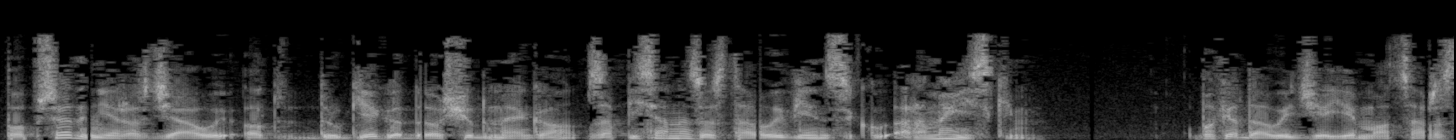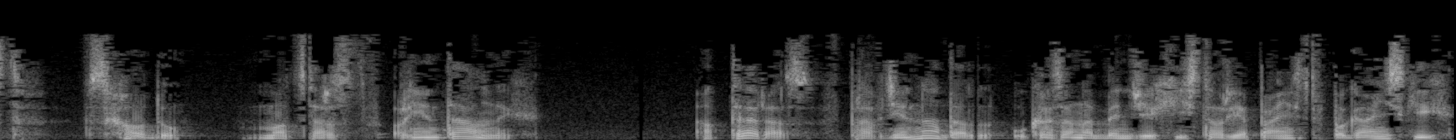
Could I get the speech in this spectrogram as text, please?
Poprzednie rozdziały od drugiego do siódmego zapisane zostały w języku aramejskim. Opowiadały dzieje mocarstw wschodu, mocarstw orientalnych. A teraz, wprawdzie nadal ukazana będzie historia państw pogańskich,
